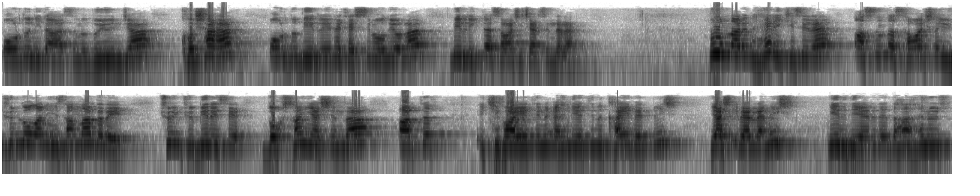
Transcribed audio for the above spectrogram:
ordu nidasını duyunca koşarak ordu birliğine teslim oluyorlar. Birlikte savaş içerisindeler. Bunların her ikisi de aslında savaşla yükümlü olan insanlar da değil. Çünkü birisi 90 yaşında artık kifayetini, ehliyetini kaybetmiş, yaş ilerlemiş, bir diğeri de daha henüz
